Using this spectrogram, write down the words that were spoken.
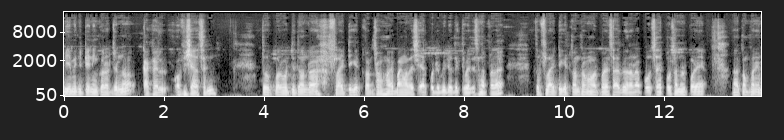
বিএমইটি ট্রেনিং করার জন্য কাকরাইল অফিসে আছেন। তো পরবর্তীতে ওনারা ফ্লাইট টিকিট কনফার্ম হয়। বাংলাদেশ এয়ারপোর্টের ভিডিও দেখতে পাইতেছেন আপনারা। তো ফ্লাইট টিকিট কনফার্ম হওয়ার পরে সার্ভে ওনারা পৌঁছায়। পৌঁছানোর পরে কোম্পানির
